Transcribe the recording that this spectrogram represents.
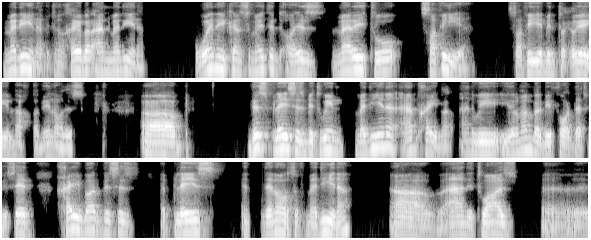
Medina, between Khaybar and Medina, when he consummated his marriage to Safiya, Safiya bint Huyay ibn Akhtab, you know this. Uh, this place is between Medina and Khaybar. And we you remember before that we said Khaybar, this is a place in the north of Medina, uh, and it was uh,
